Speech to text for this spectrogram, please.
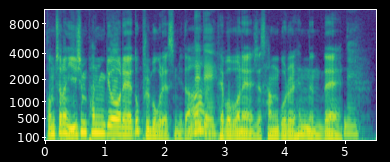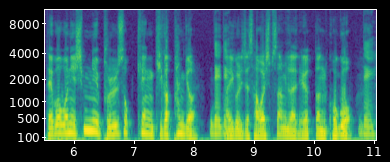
검찰은 2심 판결에도 불복을 했습니다. 네네. 대법원에 이제 상고를 했는데 네. 대법원이 심리 불속행 기각 판결 네네. 아, 이걸 이제 4월 13일 날 내렸던 거고 네.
